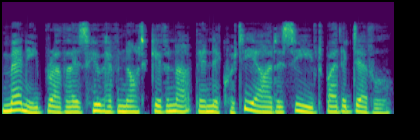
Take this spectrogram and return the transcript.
Many brothers who have not given up iniquity are deceived by the devil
